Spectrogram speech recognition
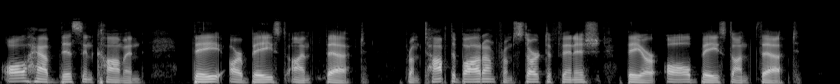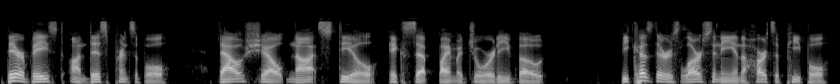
all have this in common. They are based on theft. From top to bottom, from start to finish, they are all based on theft. They are based on this principle Thou shalt not steal except by majority vote. Because there is larceny in the hearts of people,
